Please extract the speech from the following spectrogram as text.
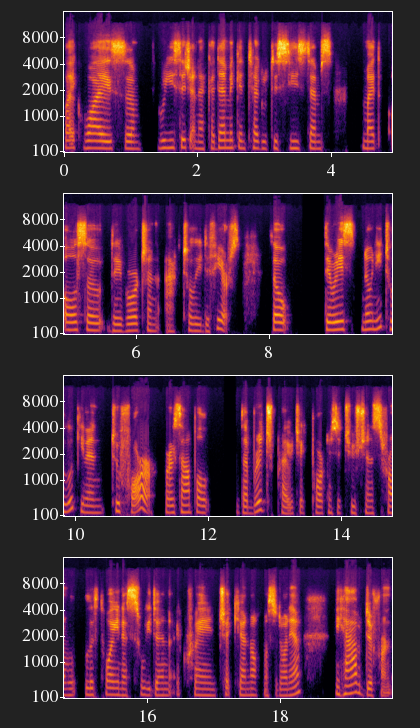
Likewise, um, research and academic integrity systems might also diverge and actually differ. So there is no need to look even too far. For example, the bridge project partner institutions from Lithuania, Sweden, Ukraine, Czechia, North Macedonia, we have different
